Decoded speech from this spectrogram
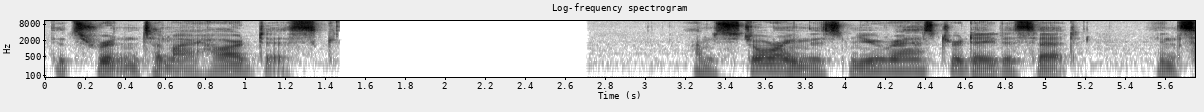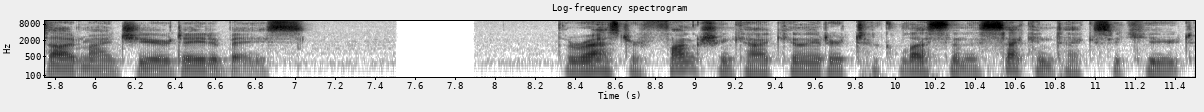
that's written to my hard disk. I'm storing this new raster dataset inside my geodatabase. The raster function calculator took less than a second to execute,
